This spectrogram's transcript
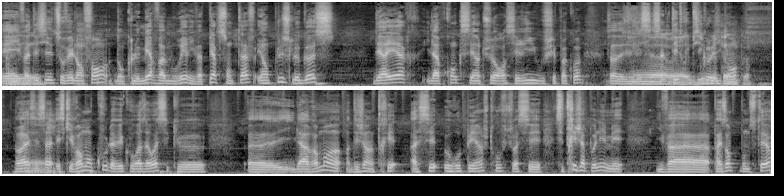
Et Aïe, il va décider de sauver l'enfant, donc le maire va mourir, il va perdre son taf, et en plus, le gosse, derrière, il apprend que c'est un tueur en série ou je sais pas quoi. Enfin, ça, ça le détruit psychologiquement. peine. Ouais, Ouais. c'est ça. Et ce qui est vraiment cool avec Urasawa, c'est que euh, il a vraiment un- déjà un trait assez européen, je trouve. Tu vois, c'est très japonais, mais il va, par exemple, Monster,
